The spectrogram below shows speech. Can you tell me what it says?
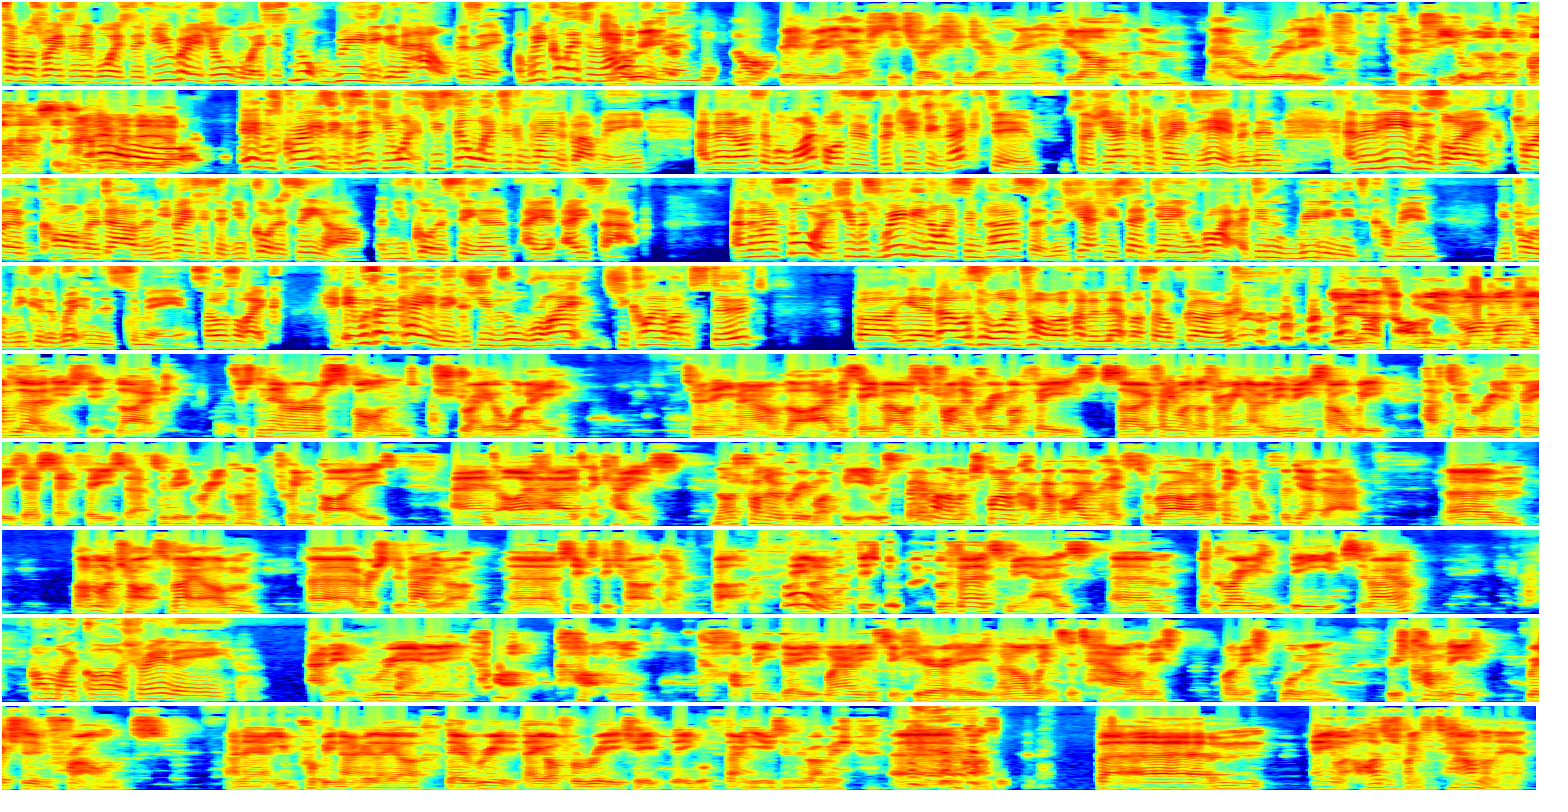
someone's raising their voice. and If you raise your voice, it's not really going to help, is it? We got into an argument. Laughing really helps the situation generally. If you laugh at them, that will really put fuel on the fire. So don't oh, ever do that. Oh, it was crazy because then she wanted, she still wanted to complain about me, and then I said, "Well, my boss is the chief executive," so she had to complain to him, and then and then he was like trying to calm her down, and he basically said, "You've got to see her, and you've got to see her ASAP." And then I saw her, and she was really nice in person, and she actually said, "Yeah, you're right. I didn't really need to come in. You probably could have written this to me." So I was like, "It was okay then because she was all right. She kind of understood." But yeah, that was the one time I kind of let myself go. yeah, that's. I mean, my one thing I've learned is like just never respond straight away to an email. Like I had this email, I was trying to agree my fees. So if anyone doesn't really know, in leasehold we have to agree the fees. There's set fees that have to be agreed kind of between the parties. And I had a case and I was trying to agree my fee. It was a bit of it's my own company. I've got overheads to run. I think people forget that. Um, I'm not a chart surveyor. I'm uh, registered valuer, uh, soon to be chartered though. But anyway, this referred to me as um, a grade D surveyor. Oh my gosh, really? And it really cut cut me cut me deep. My own insecurities, and I went to town on this on this woman whose company is registered in France. And uh, you probably know who they are. They're really they offer really cheap legal. Don't use them; they're rubbish. Uh, but um, anyway, I just went to town on it,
